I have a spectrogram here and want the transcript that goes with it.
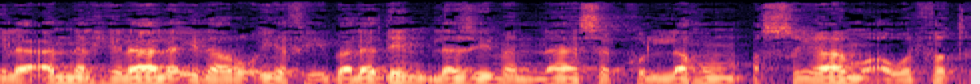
إلى أن الهلال إذا رؤي في بلد لزم الناس كلهم الصيام أو الفطر.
